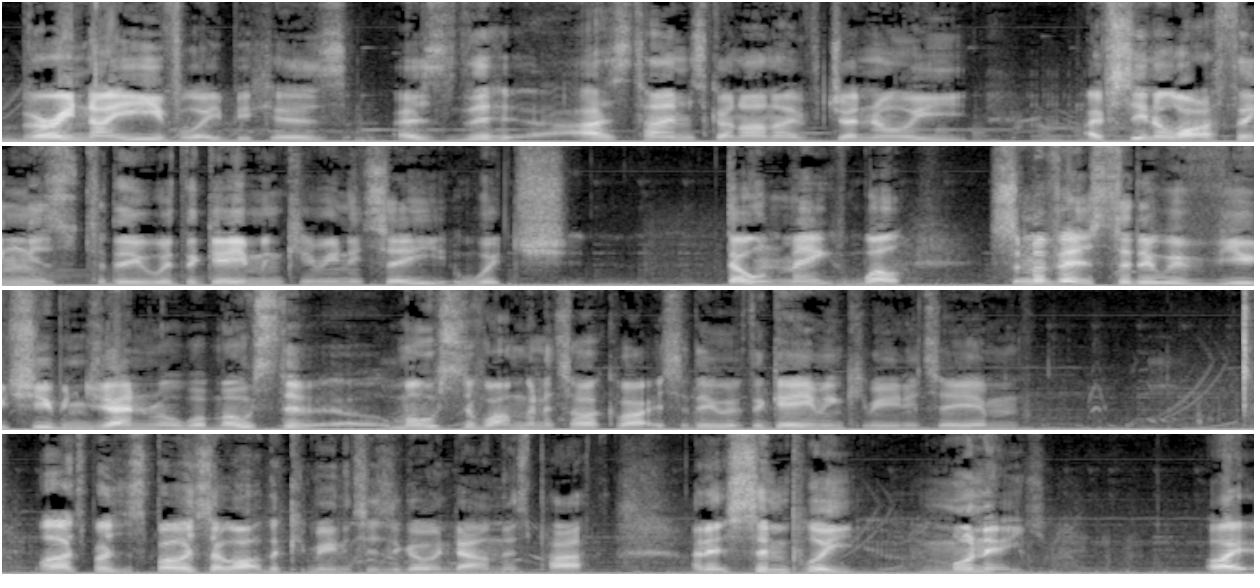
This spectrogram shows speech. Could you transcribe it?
very naively, because as the as time's gone on, I've generally I've seen a lot of things to do with the gaming community which don't make well. Some of it's to do with YouTube in general, but most of most of what I'm going to talk about is to do with the gaming community. And well, I suppose, I suppose a lot of the communities are going down this path, and it's simply money. Like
